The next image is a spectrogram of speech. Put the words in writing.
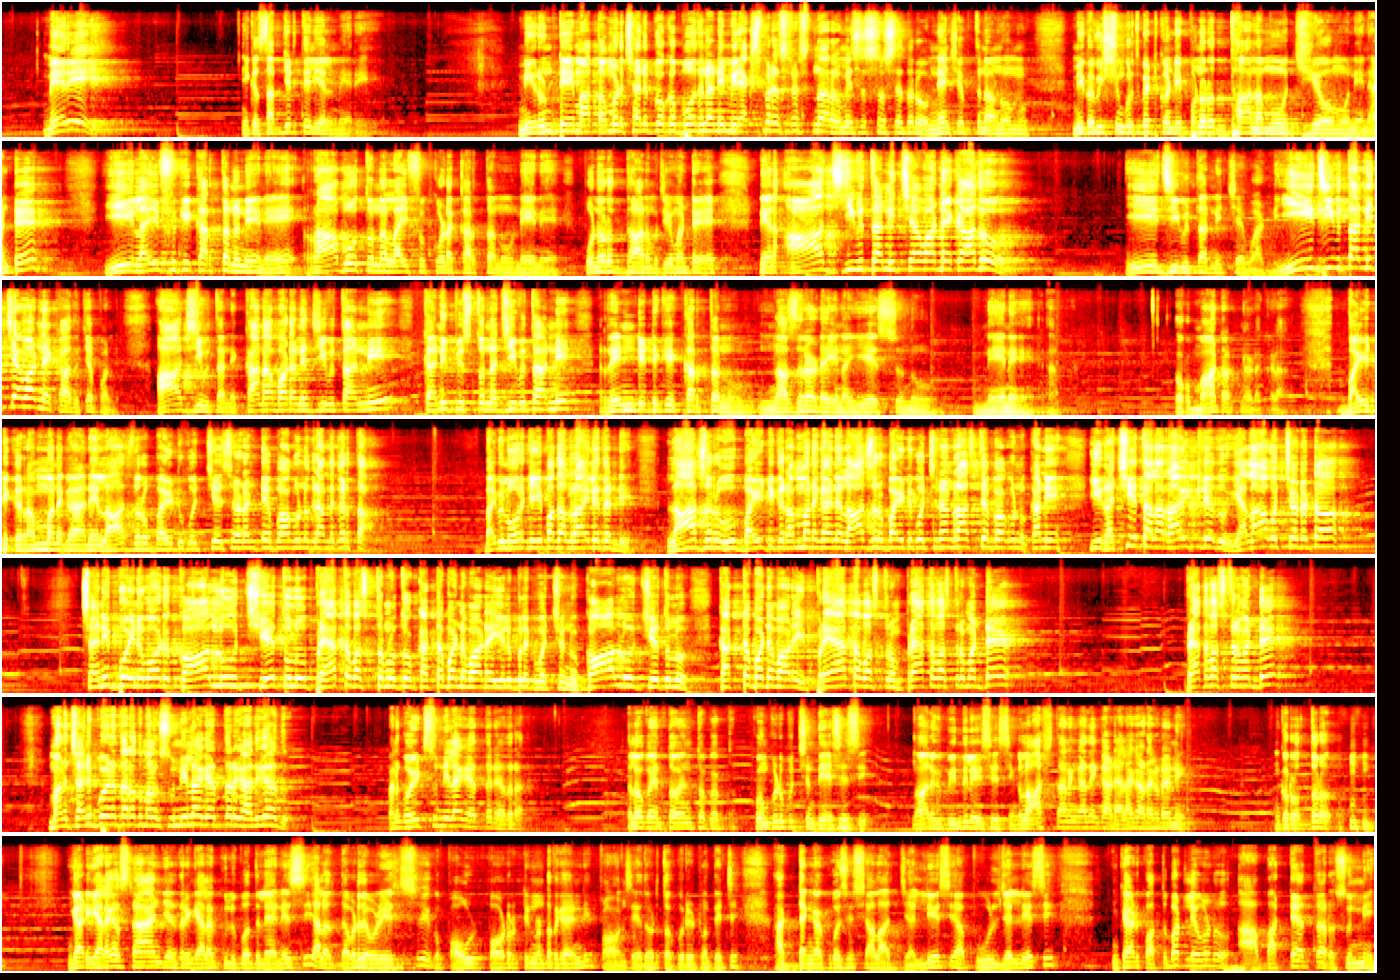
మేరీ ఇక సబ్జెక్ట్ తెలియాలి మేరీ. మీరుంటే మా తమ్ముడు చనిపోకపోదునని మీరు ఎక్స్ప్రెస్ ఇస్తున్నారు మీ సిస్టర్స్ ఎదురు నేను చెప్తున్నాను మీకు విషయం గుర్తుపెట్టుకోండి పునరుద్ధానము జీవము నేను. అంటే ఈ లైఫ్కి కర్తను నేనే రాబోతున్న లైఫ్కి కూడా కర్తను నేనే. పునరుద్ధానం చేయమంటే నేను ఆ జీవితాన్ని ఇచ్చేవాడినే కాదు. ఈ జీవితాన్ని ఇచ్చేవాడిని. ఈ జీవితాన్ని ఇచ్చేవాడినే కాదు. చెప్పండి. ఆ జీవితాన్ని కనబడని జీవితాన్ని కనిపిస్తున్న జీవితాన్ని రెండిటికి కర్తను నజరడైన యేసును నేనే అన్నాడు. ఒక మాట అంటున్నాడు అక్కడ. బయటికి రమ్మనగానే లాజరు బయటకు వచ్చేసాడంటే బాగుండు గ్రంథకర్త. బైబిల్ ఊరికి ఏ పదాలు రాయలేదండి. లాజరు బయటికి రమ్మనగానే లాజరు బయటకు వచ్చినని రాస్తే బాగుండు. కానీ ఈ రచయిత అలా రాయట్లేదు. ఎలా వచ్చాడట? చనిపోయిన వాడు కాళ్ళు చేతులు ప్రేత వస్త్రములతో కట్టబడిన వాడే ఎలుపులకు వచ్చాను. కాళ్ళు చేతులు కట్టబడిన వాడే ప్రేత వస్త్రం ప్రేత వస్త్రం అంటే? ప్రేత వస్త్రం అంటే? మనం చనిపోయిన తర్వాత మనకు సున్నిలాగా వేస్తారు అది కాదు. మనకు వైట్ సున్నిలాగా వేస్తారు ఎదర. ఎలాగో ఎంతో ఎంతో ఒక కొంకుడు పుచ్చింది వేసేసి నాలుగు బిందులు వేసేసి ఇంకా లాస్ట్ స్థానం కాదు ఇంకా ఆడ ఎలాగ అడగడని. ఇంకా రుద్దరు. ఇంకా ఆడికి ఎలాగ స్నానం చేస్తారు ఇంకా ఎలా కులిపోద్దులే అనేసి అలా దబడి దబడి వేసేసి ఒక పౌడర్ పౌడర్ టిన్ ఉంటుంది కదండి ప్రాన్స్ ఏదో ఒకటి తక్కువ రేటులో తెచ్చి అడ్డంగా కోసేసి అలా జల్లేసి ఆ పూలు జల్లేసి ఇంకా ఆడ కొత్త బట్టలు ఇవ్వడు ఆ బట్ట వేస్తారు సున్ని.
